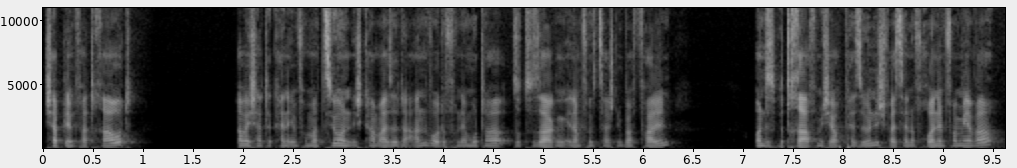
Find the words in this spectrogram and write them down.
Ich habe dem vertraut, aber ich hatte keine Informationen. Ich kam also da an, wurde von der Mutter sozusagen in Anführungszeichen überfallen. Und es betraf mich auch persönlich, weil es ja eine Freundin von mir war.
